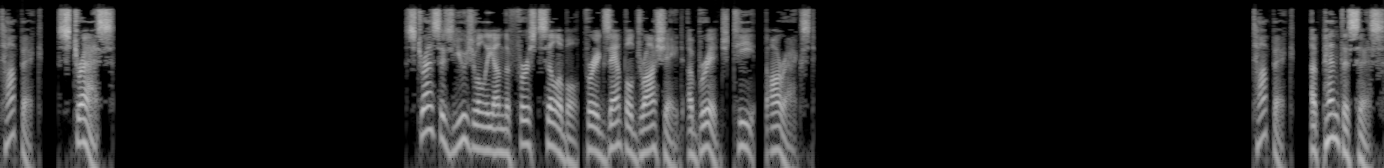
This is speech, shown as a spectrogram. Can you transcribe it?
Topic: Stress. Stress is usually on the first syllable, for example drashade a bridge t, rxt. Topic: Epenthesis.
